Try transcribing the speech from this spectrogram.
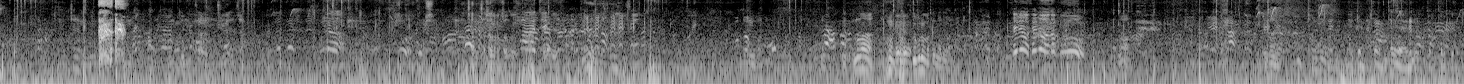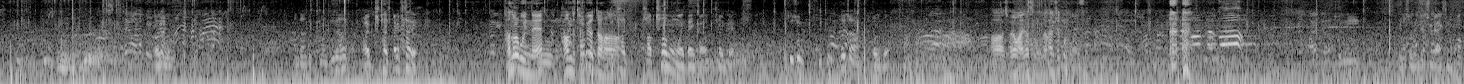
누나 너 부른 것 같단 말이야 세명 세명안 왔고 와. 저 돼. 다 놀고 있네 가운데 텅 비었잖아 다다 쳐다보고만 했다니까요. 저인데. 저좀 서 있잖아 어이구. 아 저 형 아니었으면 오늘 한 세 골 먹었어 저는 이제 준비하겠습니다. 아.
